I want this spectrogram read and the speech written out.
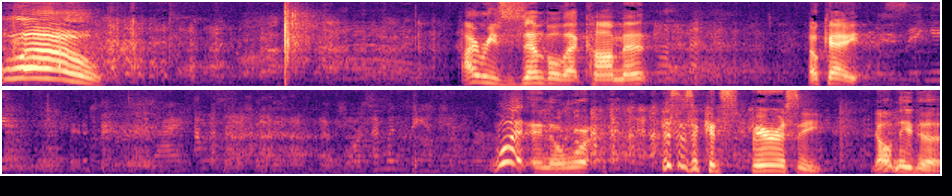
Whoa! I resemble that comment. Okay, what in the world? This is a conspiracy. Y'all need to.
